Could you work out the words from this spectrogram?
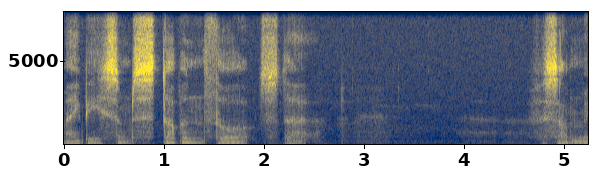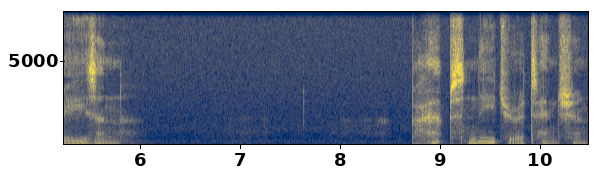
maybe some stubborn thoughts that for some reason perhaps need your attention.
